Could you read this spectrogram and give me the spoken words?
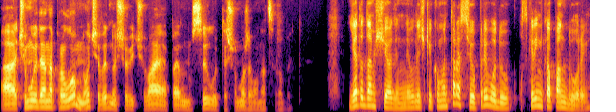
А чому йде на пролом? Ну очевидно, що відчуває певну силу, те, що може вона це робити. Я додам ще один невеличкий коментар з цього приводу. Скринька Пандори,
